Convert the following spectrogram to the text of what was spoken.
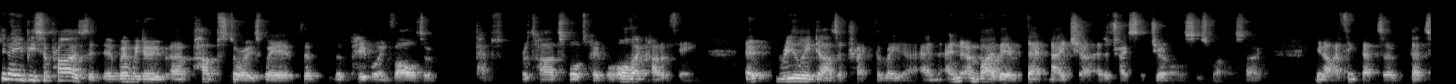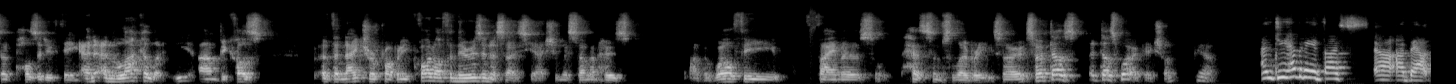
you know, you'd be surprised that when we do uh, pub stories where the, the people involved are perhaps retired sports people, all that kind of thing. It really does attract the reader, and and, and by their, that nature, it attracts the journalists as well. So, you know, I think that's a that's a positive thing, and and luckily, um, because of the nature of property, quite often there is an association with someone who's either wealthy, famous, or has some celebrity. So so it does it does work actually. Yeah. And do you have any advice uh, about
